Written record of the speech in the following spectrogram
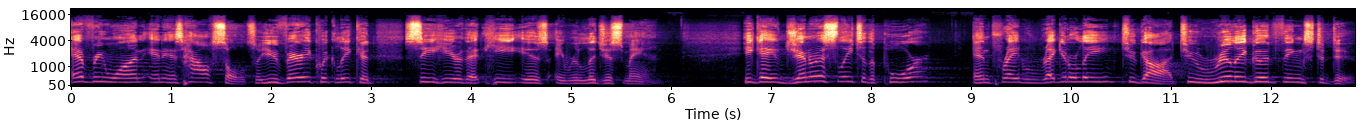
everyone in his household. So you very quickly could see here that he is a religious man. He gave generously to the poor and prayed regularly to God. Two really good things to do.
